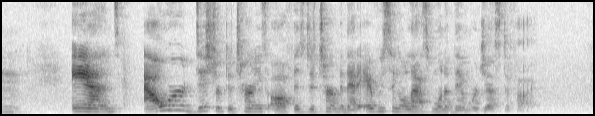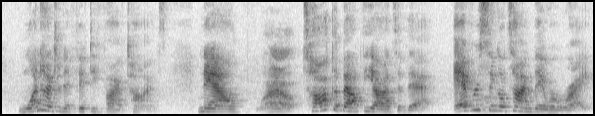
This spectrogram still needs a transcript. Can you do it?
Mm. And our district attorney's office determined that every single last one of them were justified. 155 times. Now, wow. talk about the odds of that. Every mm. single time they were right.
